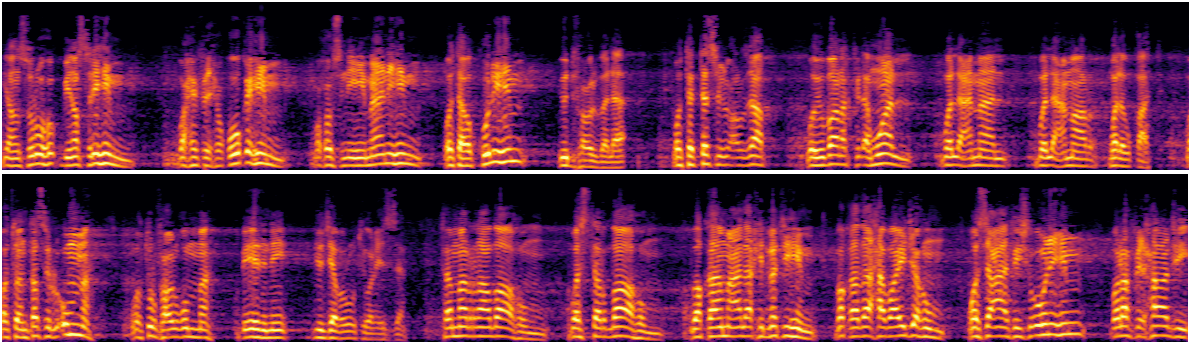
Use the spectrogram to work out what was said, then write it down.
ينصره بنصرهم. وحفظ حقوقهم وحسن إيمانهم وتوكلهم يدفع البلاء وتتسع الأرزاق ويبارك في الأموال والأعمال والأعمار والأوقات وتنتصر الأمة وترفع الغمة بإذن الجبروت والعزة. فمن راضاهم واسترضاهم وقام على خدمتهم وقضى حوائجهم وسعى في شؤونهم ورفع الحرج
